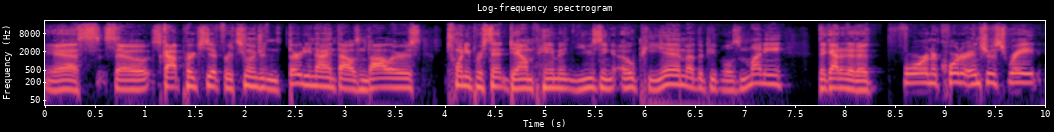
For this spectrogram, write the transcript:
Yes. So Scott purchased it for $239,000, 20% down payment using OPM, other people's money. They got it at a four and a quarter interest rate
